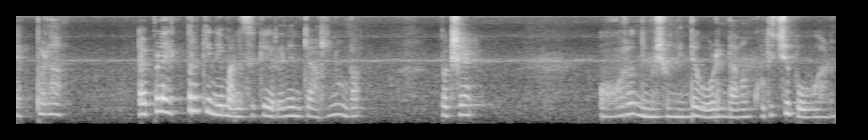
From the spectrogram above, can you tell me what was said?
എപ്പോഴാ എപ്പോഴാ എത്രയ്ക്ക് നീ മനസ്സിൽ കയറിയെന്ന് എനിക്ക് അറിഞ്ഞൂടാ. പക്ഷേ ഓരോ നിമിഷവും നിന്റെ കൂടെ ഉണ്ടാവാൻ കുതിച്ചു പോവുകയാണ്.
